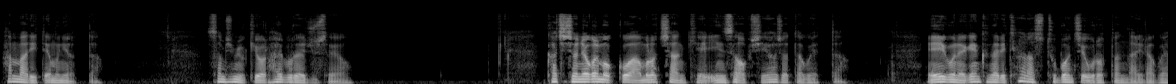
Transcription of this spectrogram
한마디 때문이었다. 36개월 할부로 해주세요. 같이 저녁을 먹고 아무렇지 않게 인사 없이 헤어졌다고 했다. A군에겐 그날이 태어나서 두 번째 울었던 날이라고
